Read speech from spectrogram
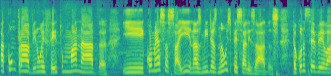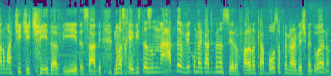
a comprar, vira um efeito manada. E começa a sair nas mídias não especializadas. Então quando você vê lá numa tititi da vida, sabe? Numas revistas nada a ver com o mercado financeiro, falando que a bolsa foi o melhor investimento do ano,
